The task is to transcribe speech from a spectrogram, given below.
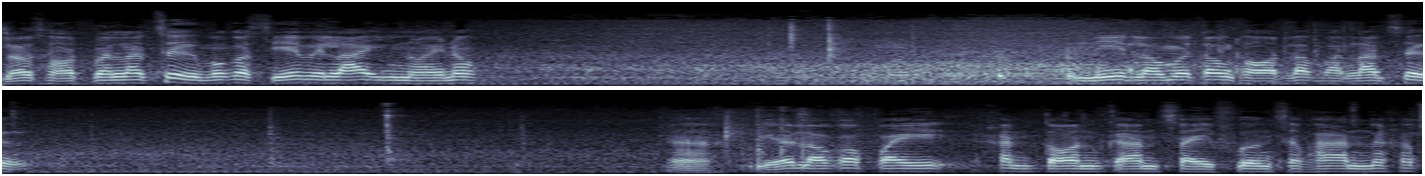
เราถอดบาลานเซอร์มันก็เสียเวลาอีกหน่อยเนาะอันนี้เราไม่ต้องถอดแล้วบาลานเซอร์อ่าเดี๋ยวเราก็ไปขั้นตอนการใส่เฟืองสะพานนะครับ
